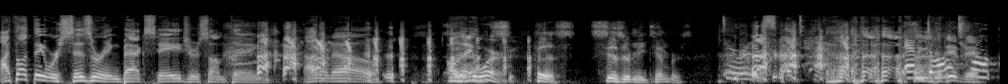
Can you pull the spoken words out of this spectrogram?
I thought they were scissoring backstage or something. I don't know. Oh, they were. Scissor me timbers. serious attack. and Donald Trump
